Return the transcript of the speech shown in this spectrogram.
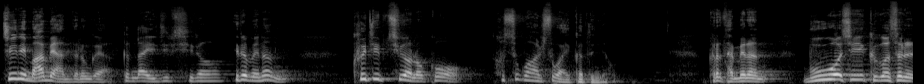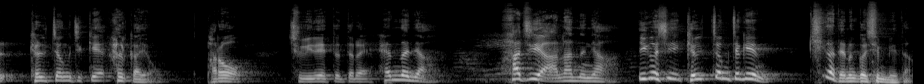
주인이 마음에 안 드는 거야. 그럼 나 이 집 싫어. 이러면은 그집 지어놓고 헛수고할 수가 있거든요. 그렇다면은 무엇이 그것을 결정짓게 할까요? 바로 주인의 뜻대로 했느냐, 하지 않았느냐. 이것이 결정적인 키가 되는 것입니다.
